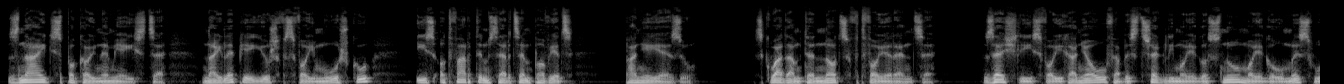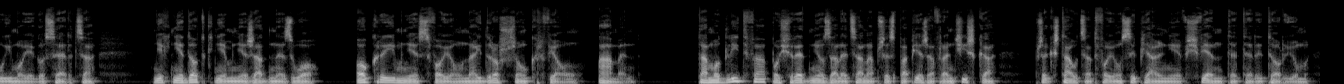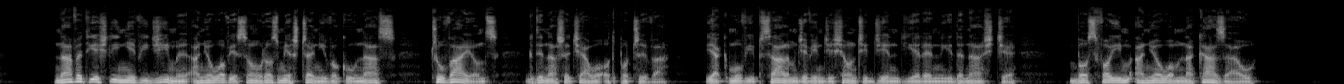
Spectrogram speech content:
Znajdź spokojne miejsce, najlepiej już w swoim łóżku i z otwartym sercem powiedz Panie Jezu, składam tę noc w Twoje ręce. Ześlij swoich aniołów, aby strzegli mojego snu, mojego umysłu i mojego serca. Niech nie dotknie mnie żadne zło. Okryj mnie swoją najdroższą krwią. Amen. Ta modlitwa, pośrednio zalecana przez papieża Franciszka, przekształca Twoją sypialnię w święte terytorium. Nawet jeśli nie widzimy, aniołowie są rozmieszczeni wokół nas, czuwając, gdy nasze ciało odpoczywa. Jak mówi Psalm 91:11, bo swoim aniołom nakazał,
